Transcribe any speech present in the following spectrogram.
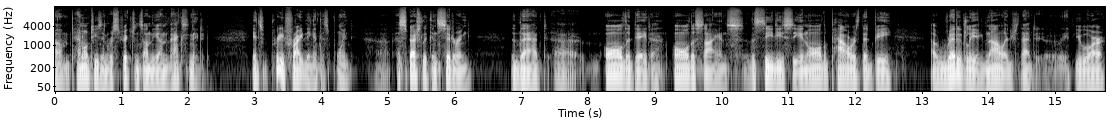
um, penalties and restrictions on the unvaccinated. It's pretty frightening at this point, uh, especially considering that uh, all the data, all the science, the CDC, and all the powers that be uh, readily acknowledge that uh, if you are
